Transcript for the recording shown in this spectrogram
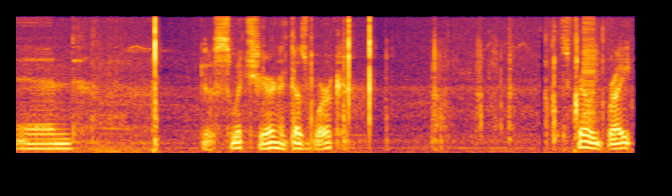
And Get a switch here and it does work. It's fairly bright.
